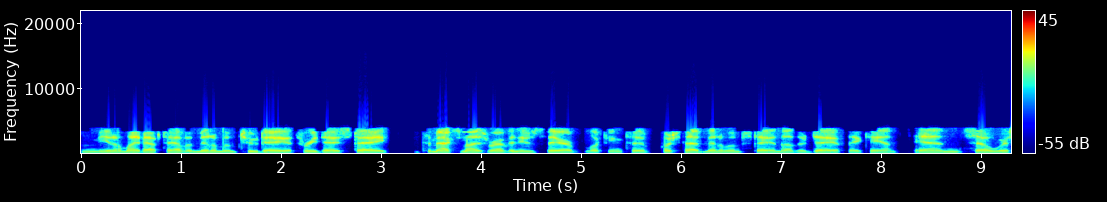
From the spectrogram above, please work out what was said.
you know, might have to have a minimum two day or three day stay to maximize revenues, they're looking to push that minimum stay another day if they can. And so we're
